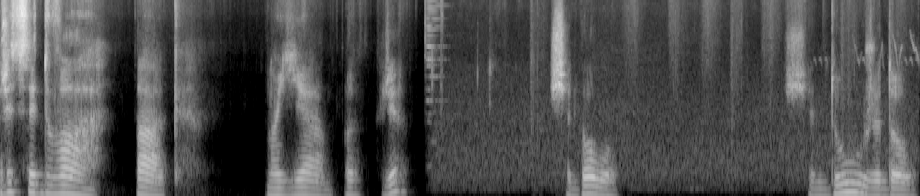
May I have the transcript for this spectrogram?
32. Так. Ну я б. Ще довго. Ще дуже довго.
